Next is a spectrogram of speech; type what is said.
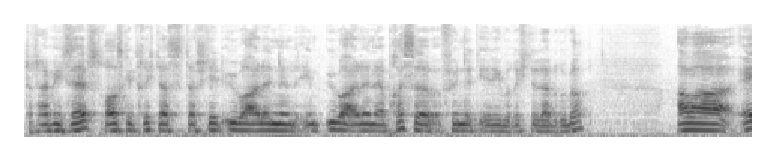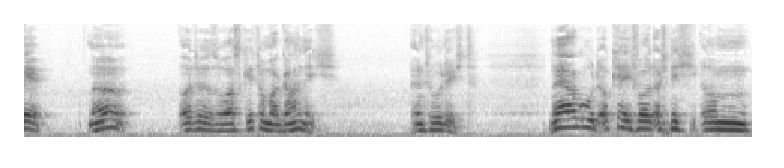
das habe ich selbst rausgekriegt, das, das steht überall in, den, überall in der Presse, findet ihr die Berichte darüber. Aber ey, ne, Leute, sowas geht doch mal gar nicht. Entschuldigt. Naja, gut, okay, ich wollte euch nicht, ähm,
